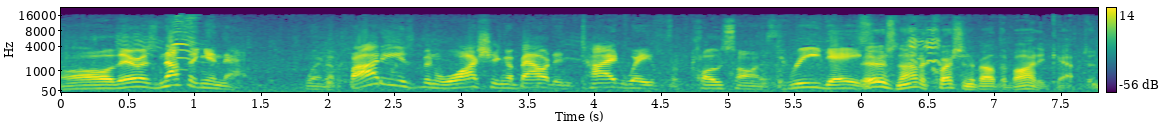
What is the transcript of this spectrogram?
Oh, there is nothing in that. When a body has been washing about in tide wave for close on three days. There's not a question about the body, Captain.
